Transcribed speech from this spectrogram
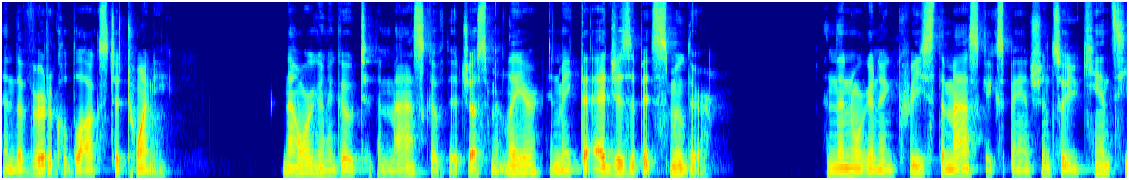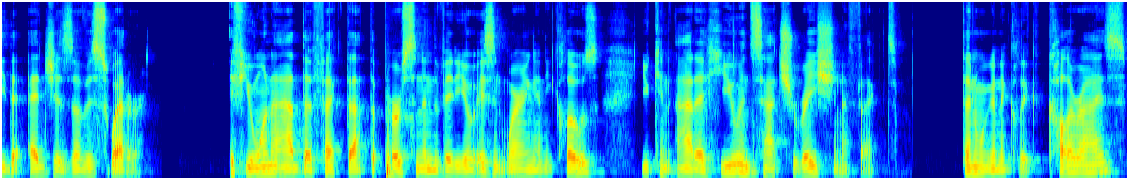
and the vertical blocks to 20. Now we're going to go to the mask of the adjustment layer and make the edges a bit smoother. And then we're going to increase the mask expansion so you can't see the edges of his sweater. If you want to add the effect that the person in the video isn't wearing any clothes, you can add a hue and saturation effect. Then we're going to click Colorize,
